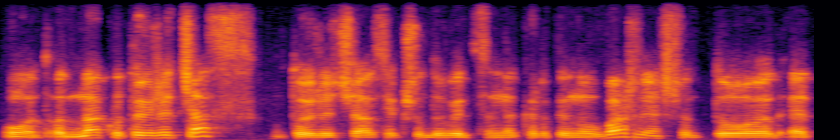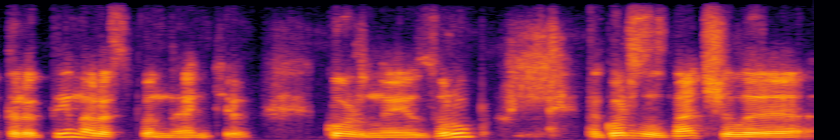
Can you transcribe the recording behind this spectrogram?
От однак у той же час, у той же час, якщо дивитися на картину уважніше, то третина респондентів кожної з груп також зазначили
